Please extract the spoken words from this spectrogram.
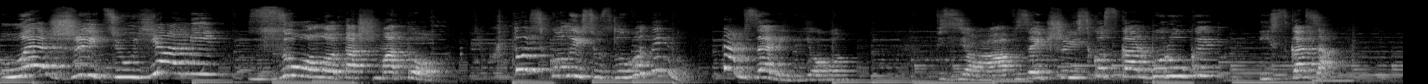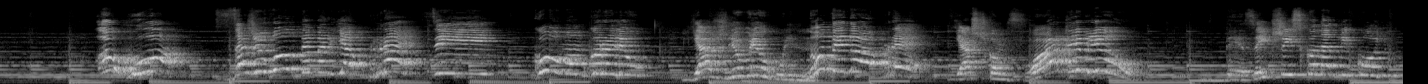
лежить у ямі золота шматок. Хтось колись у злу годину там зарив його. Взяв зайчисько скарб у руки і сказав. Ж люблю гульнути добре! Я ж комфорт люблю! Де зайчисько над рікою?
